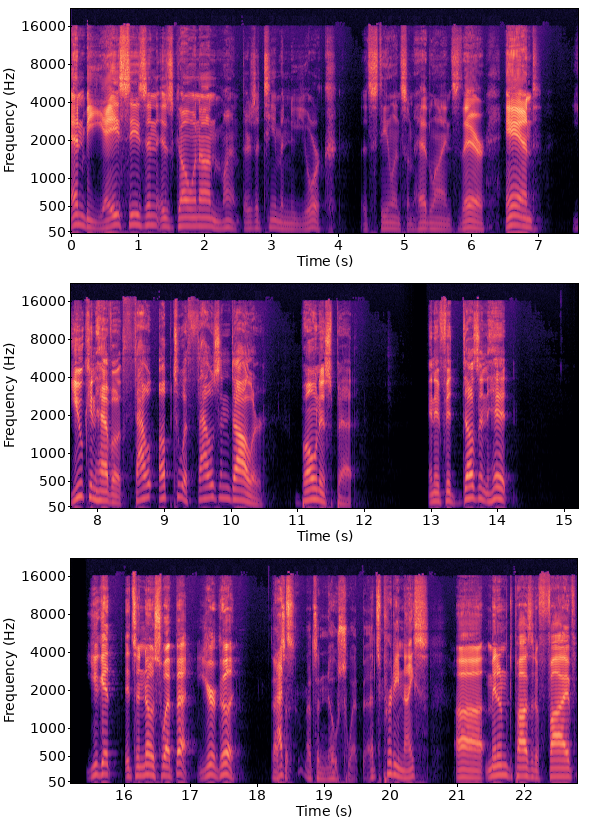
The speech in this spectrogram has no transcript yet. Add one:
NBA season is going on. Man, there's a team in New York that's stealing some headlines there. And you can have a thou- up to a thousand dollar bonus bet. And if it doesn't hit, you get it's a no sweat bet. You're good. That's That's- a, that's a no sweat bet. That's pretty nice. Uh, minimum deposit of five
